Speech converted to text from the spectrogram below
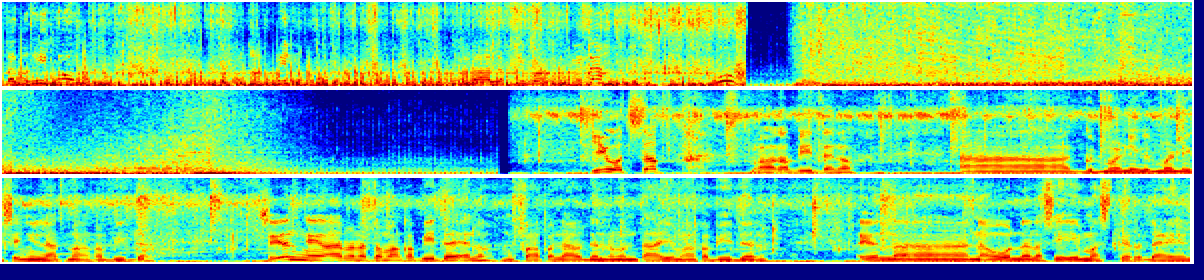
napakadagang hito. Marami. Lalaki mga kabida. Woo! Yo, what's up mga kabida no? Ah, good morning, good morning sa inyong lahat mga kabida. So yun, ngayong araw na to mga kabida, ano, magpapalawad na naman tayo mga kabida no? Ayun na nauna na si Master dahil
